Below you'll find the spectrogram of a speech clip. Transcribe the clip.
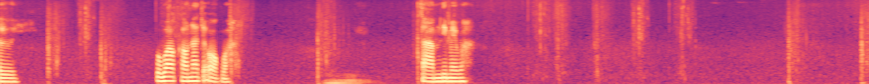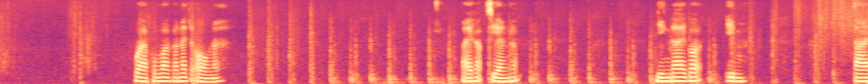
เลยผมว่าเขาน่าจะออกว่ะ ตามดีไหมวะ ว่าผมว่าเขาน่าจะออกนะ ไปครับเสียงครับ ยิงได้ก็อิ่ม ตาย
